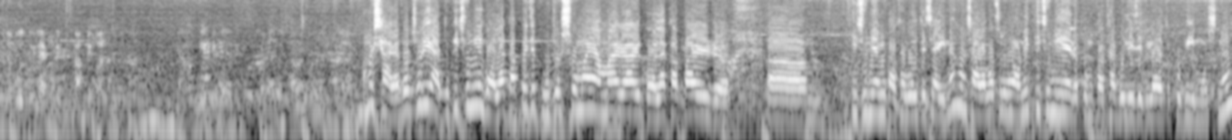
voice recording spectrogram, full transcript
যেটা বলতে গেলে এখন একটু কাঁপে গলা। আমার সারা বছরই এত কিছু নিয়ে গলা কাঁপে যে পুজোর সময় আমার আর গলা কাঁপার কিছু নিয়ে আমি কথা বলতে চাই না। কারণ সারা বছর আমি অনেক কিছু নিয়ে এরকম কথা বলি যেগুলো হয়তো খুবই ইমোশনাল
